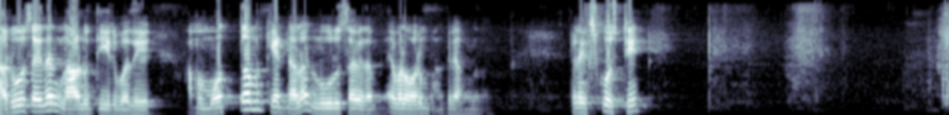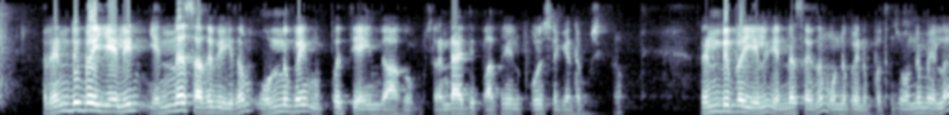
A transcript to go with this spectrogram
அறுபது சதவீதம் நானூற்றி இருபது. அப்போ மொத்தம் கேட்டாலும் நூறு சதவீதம். எவ்வளோ வரும் பார்க்குறேன் அவ்வளோதான் இப்போ நெக்ஸ்ட் கொஸ்டின் ரெண்டு பை ஏழின் என்ன சதவிகிதம் ஒன்று பை முப்பத்தி ஐந்து ஆகும். ரெண்டாயிரத்தி பதினேழு போலீஸில் கேட்ட கொஸ்டின் ரெண்டு பை ஏழின் என்ன சதவீதம்? ஒன்று பை முப்பத்தஞ்சு. ஒன்றுமே இல்லை.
